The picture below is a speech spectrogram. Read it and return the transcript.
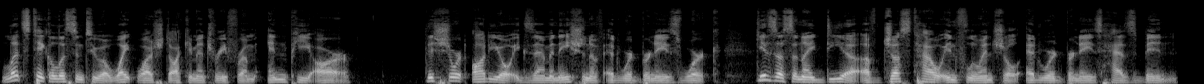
let's take a listen to a whitewash documentary from NPR this short audio examination of Edward Bernays' work gives us an idea of just how influential Edward Bernays has been.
